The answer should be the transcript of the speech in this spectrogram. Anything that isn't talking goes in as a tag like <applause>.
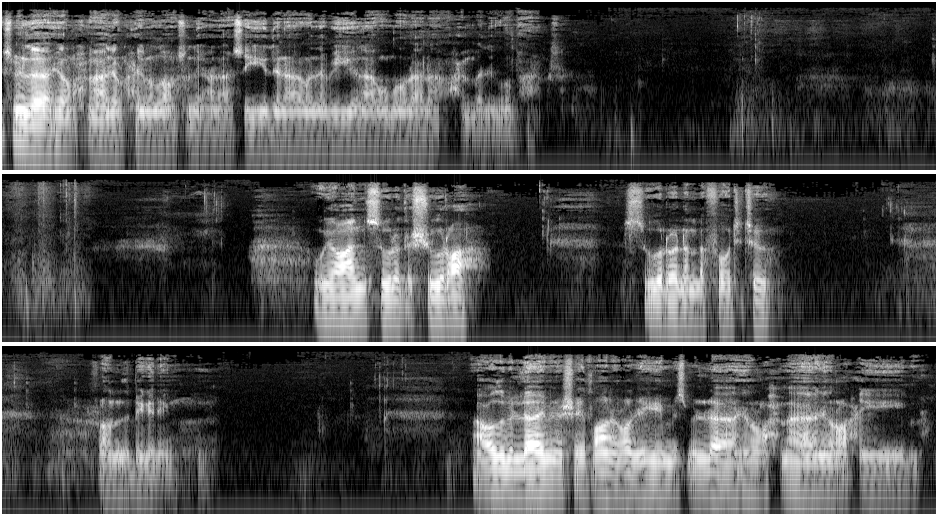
بسم الله الرحمن الرحيم. اللهم صل على سيدنا ونبينا ومولانا محمد وبعد We are on Surah Al-Shura, Surah number 42, from the beginning. أعوذ بالله من الشيطان الرجيم بسم الله الرحمن الرحيم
